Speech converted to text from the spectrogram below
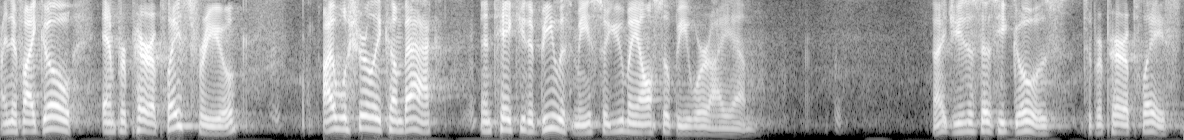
And if I go and prepare a place for you, I will surely come back and take you to be with me so you may also be where I am. Right? Jesus says he goes to prepare a place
